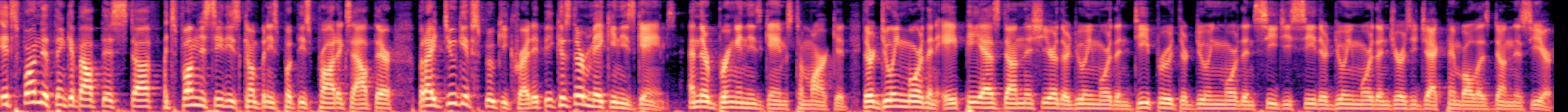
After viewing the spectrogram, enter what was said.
It's fun to think about this stuff. It's fun to see these companies put these products out there, but I do give Spooky credit because they're making these games and they're bringing these games to market. They're doing more than AP has done this year. They're doing more than Deeproot. They're doing more than CGC. They're doing more than Jersey Jack Pinball has done this year.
